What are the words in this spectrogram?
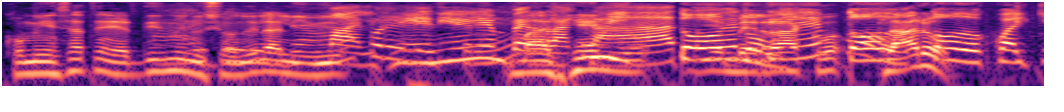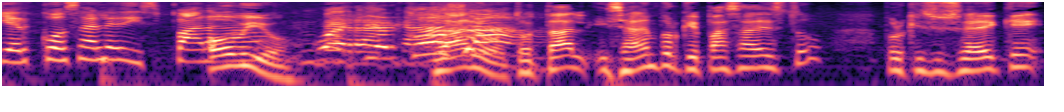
comienza a tener disminución de la libido. Mal genio y genio emberracada. y Todo, emberraco, todo, claro. todo. Cualquier cosa le dispara. Obvio. Cualquier emberracada. cosa. Claro, total. ¿Y saben por qué pasa esto? Porque sucede que,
